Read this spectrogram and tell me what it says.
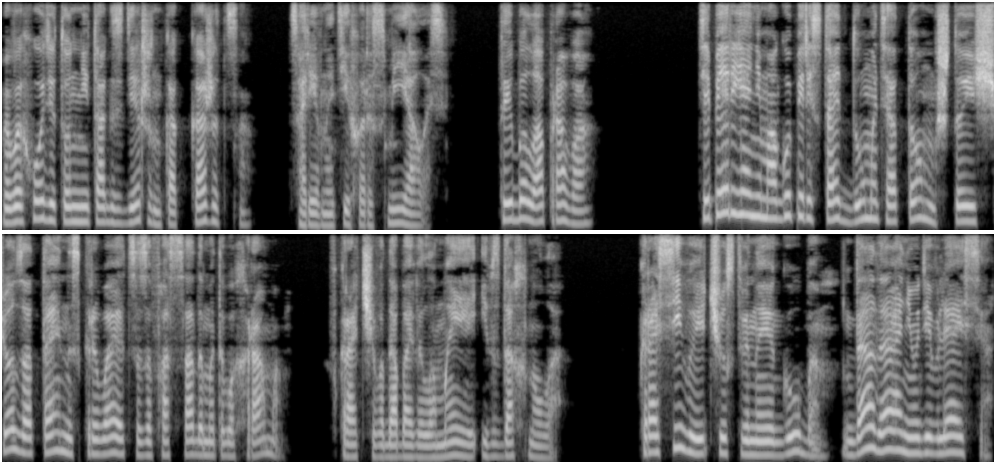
Выходит, он не так сдержан, как кажется. Царевна тихо рассмеялась. Ты была права. Теперь я не могу перестать думать о том, что еще за тайны скрываются за фасадом этого храма, вкратчиво добавила Мэя и вздохнула. Красивые чувственные губы. Да-да, не удивляйся.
